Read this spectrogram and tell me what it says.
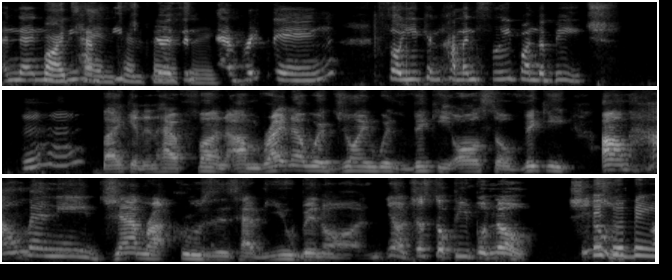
and then by we 10, have beach 10, and everything so you can come and sleep on the beach mm-hmm. like it and have fun um right now we're joined with vicky also vicky um how many jamrock cruises have you been on you know just so people know she this would be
